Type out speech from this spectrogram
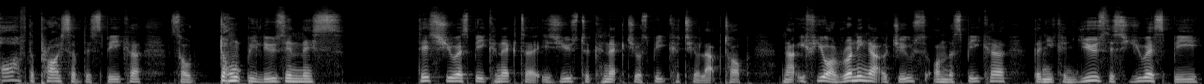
half the price of this speaker so don't be losing this. This USB connector is used to connect your speaker to your laptop. Now if you are running out of juice on the speaker then you can use this USB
